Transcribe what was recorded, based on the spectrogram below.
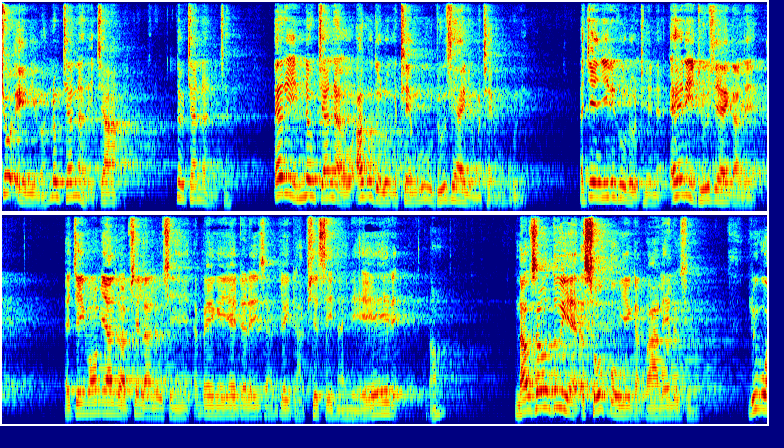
ချို့အိမ်တွေမှာနှုတ်ချမ်းတာတွေကြားနှုတ်ချမ်းတာတွေကြားအဲ့ဒီနှုတ်ချမ်းတာကိုအကုသိုလ်လို့မထင်ဘူးဒုစရိုက်လို့မထင်ဘူးတဲ့အကျင့်ကြီးတစ်ခုလို့ထင်တယ်အဲ့ဒီဒုစရိုက်ကလည်းအကျိန်ပေါင်းများစွာဖြစ်လာလို့ရှိရင်အပေငယ်ရဲ့တရိษံပြိတ္တာဖြစ်စေနိုင်တယ်တဲ့နော် နောက်ဆုံးသူ့ရဲ့အစိုးပုံရိပ်ကဘာလဲလို့ဆိုရင်လူဘဝ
